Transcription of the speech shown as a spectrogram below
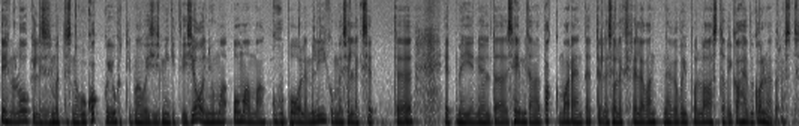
tehnoloogilises mõttes nagu kokku juhtima või siis mingit visiooni oma, omama, kuhu poole me liigume selleks, et et meie nii-öelda see, mida me pakume arendajatele, see oleks relevantne ka võib-olla aasta või kahe või kolme pärast.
